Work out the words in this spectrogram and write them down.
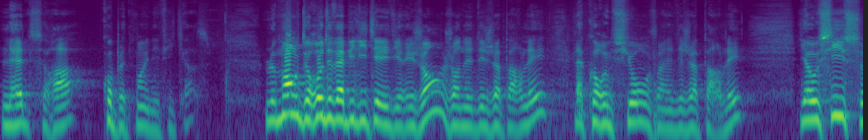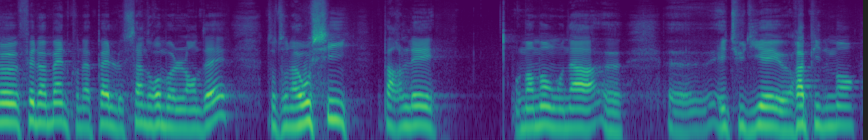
l'aide sera complètement inefficace. Le manque de redevabilité des dirigeants, j'en ai déjà parlé, la corruption, j'en ai déjà parlé. Il y a aussi ce phénomène qu'on appelle le syndrome hollandais, dont on a aussi parlé au moment où on a euh, euh, étudié rapidement euh,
